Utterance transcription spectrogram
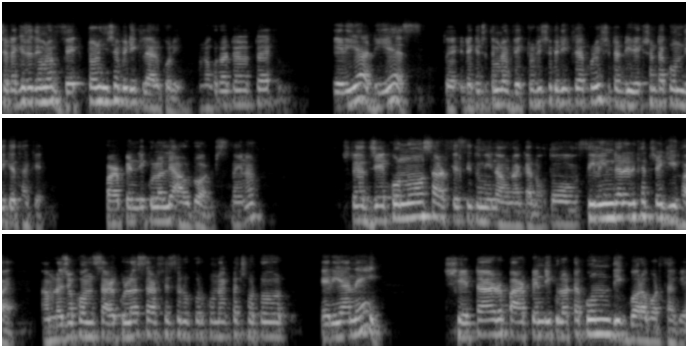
সেটাকে যদি আমরা ভেক্টর হিসেবে ডিক্লেয়ার করি, মনে করো এটা একটা এরিয়া ডিএস তো এটাকে যদি আমরা ভেক্টর হিসেবে ডিক্লেয়ার করি সেটা ডিরেকশনটা কোন দিকে থাকে? পারপেন্ডিকুলারলি আউটওয়ার্ডস তাই না? সেটা যে কোনো সারফেসই তুমি নাও না কেন? তো সিলিন্ডারের ক্ষেত্রে কি হয়? আমরা যখন সার্কুলার সারফেসের উপর কোনো একটা ছোট এরিয়া নেই, সেটার পারপেন্ডিকুলারটা কোন দিক বরাবর থাকে?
